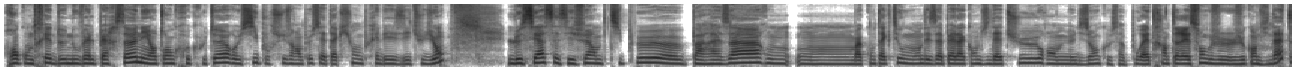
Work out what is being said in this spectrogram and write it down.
rencontrer de nouvelles personnes et en tant que recruteur aussi poursuivre un peu cette action auprès des étudiants. Le CA, ça s'est fait un petit peu euh, par hasard. On, on m'a contacté au moment des appels à candidature en me disant que ça pourrait être intéressant que je, je candidate.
